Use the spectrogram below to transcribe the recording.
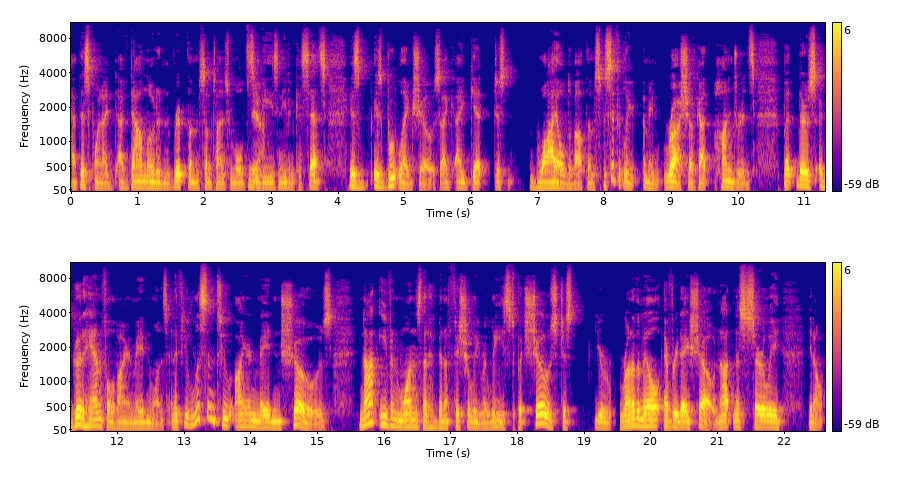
at this point I, I've downloaded and ripped them sometimes from old Yeah. CDs and even cassettes. Is is bootleg shows. I, I get just wild about them. Specifically, I mean Rush. I've got hundreds, but there's a good handful of Iron Maiden ones. And if you listen to Iron Maiden shows, not even ones that have been officially released, but shows just your run of the mill everyday show, not necessarily, you know,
